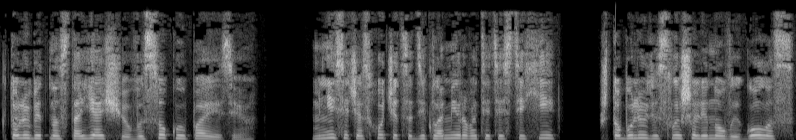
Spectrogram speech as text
кто любит настоящую, высокую поэзию. Мне сейчас хочется декламировать эти стихи, чтобы люди слышали новый голос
